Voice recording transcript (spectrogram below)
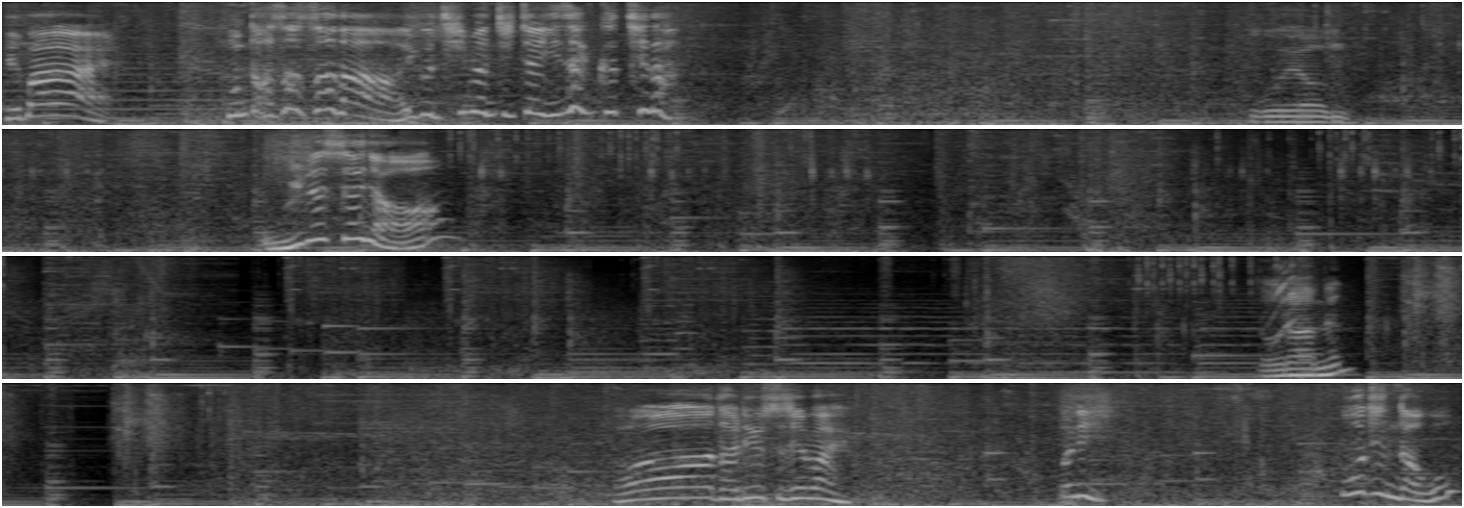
제발. 돈 다 썼어 나 이거 치면 진짜 인생 끝이다. 이거요 왜 이래 세냐? 너라면? 아 다리우스 제발. 아니 꺼진다고?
